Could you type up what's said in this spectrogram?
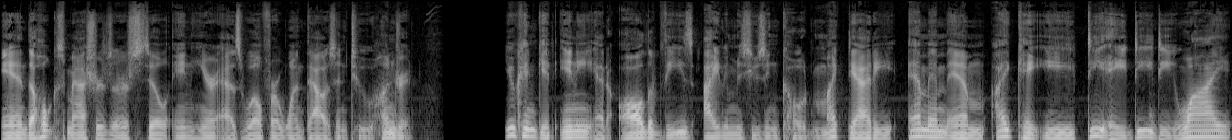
and the Hulk smashers are still in here as well for 1200. You can get any and all of these items using code MikeDaddy, M M M I K E D A D D Y,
